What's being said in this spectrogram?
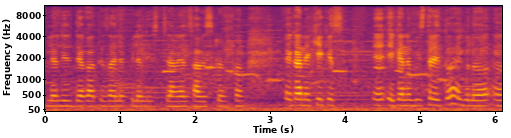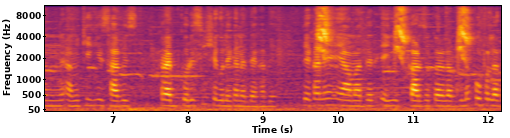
প্লে লিস্ট দেখাতে চাইলে প্লে লিস্ট চ্যানেল সাবস্ক্রিপশন এখানে কী কী এখানে বিস্তারিত এগুলো আমি কী কী সাবস্ক্রাইব করেছি সেগুলো এখানে দেখাবে। তো এখানে আমাদের এই কার্যকলাপগুলো পপুলার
